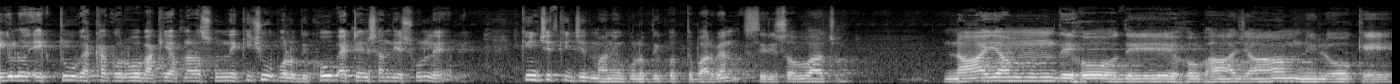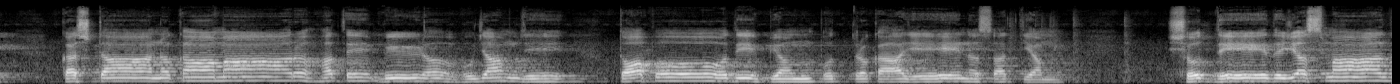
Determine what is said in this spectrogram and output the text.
এগুলো একটু ব্যাখ্যা করব, বাকি আপনারা শুনলে কিছু উপলব্ধি, খুব অ্যাটেনশান দিয়ে শুনলে কিঞ্চিত কিঞ্চিত মানে উপলব্ধি করতে পারবেন। শ্রী সবাচ নায়ম দেহ দেহ ভাজাম নিলোকে, কষ্টান কামার হতে বীড় ভুজাম যে, তপো দিব্যম পুত্র কায়েন সত্যম। शुद्धेद् यस्माद्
